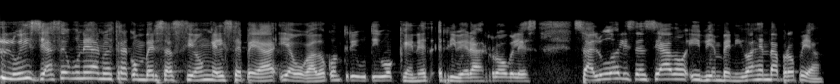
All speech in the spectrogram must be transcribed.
Luis, ya se une a nuestra conversación el CPA y abogado contributivo Kenneth Rivera Robles. Saludos, licenciado, y bienvenido a Agenda Propia.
